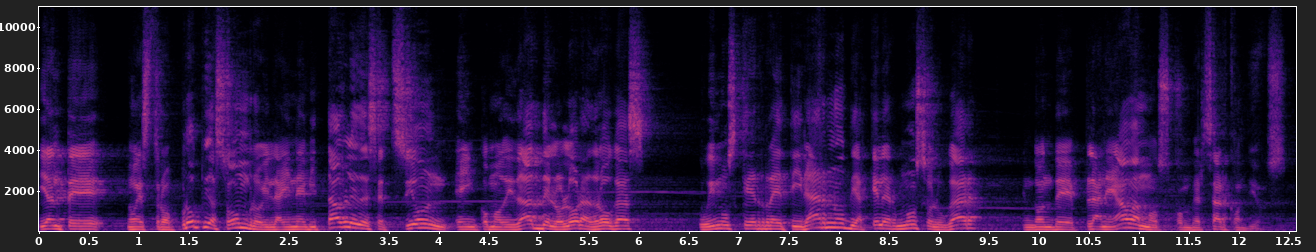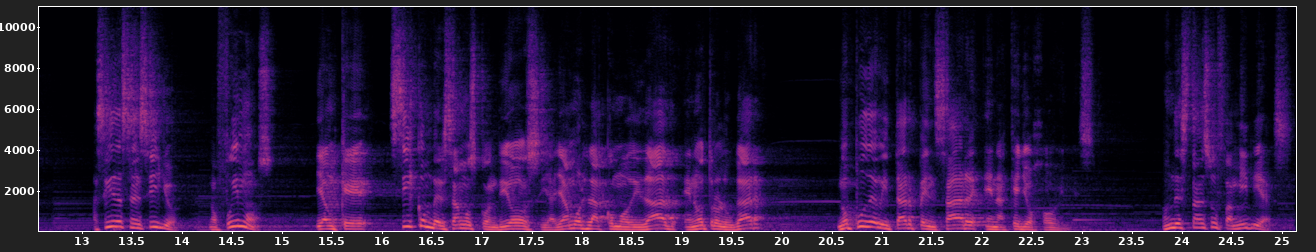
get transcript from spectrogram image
Y ante nuestro propio asombro y la inevitable decepción e incomodidad del olor a drogas, tuvimos que retirarnos de aquel hermoso lugar en donde planeábamos conversar con Dios. Así de sencillo, nos fuimos. Y aunque sí conversamos con Dios y hallamos la comodidad en otro lugar, no pude evitar pensar en aquellos jóvenes. ¿Dónde están sus familias?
